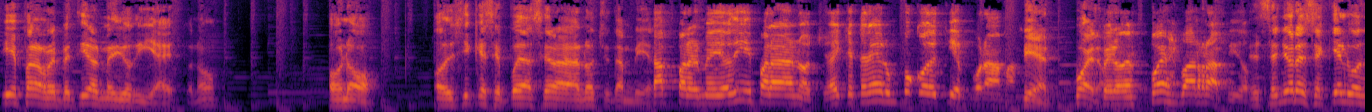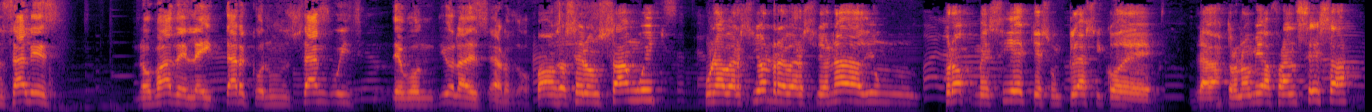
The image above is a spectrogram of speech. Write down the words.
Sí, es para repetir al mediodía esto, ¿no? ¿O no? O decir que se puede hacer a la noche también. Está para el mediodía y para la noche. Hay que tener un poco de tiempo nada más. Bien, bueno. Pero después va rápido. El señor Ezequiel González nos va a deleitar con un sándwich de bondiola de cerdo. Vamos a hacer un sándwich, una versión reversionada de un croque monsieur, que es un clásico de la gastronomía francesa.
